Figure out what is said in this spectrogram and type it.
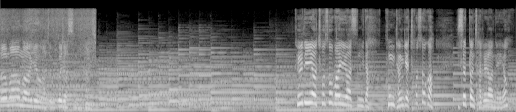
어마어마하게 아주 우거졌습니다. 드디어 초소바위에 왔습니다. 궁경계 초소가 있었던 자리라네요.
